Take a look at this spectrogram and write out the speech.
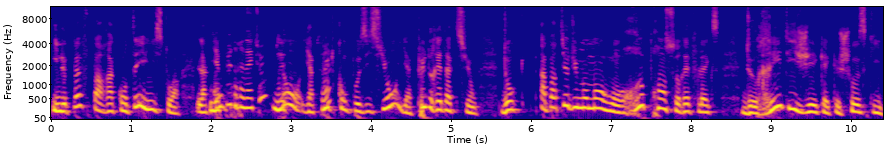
Ils ne peuvent pas raconter une histoire. il n'y a plus de rédaction? Non, il n'y a plus de composition, il n'y a plus de rédaction. Donc, à partir du moment où on reprend ce réflexe de rédiger quelque chose qui,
